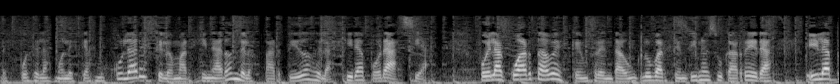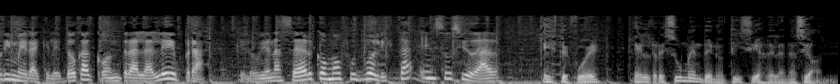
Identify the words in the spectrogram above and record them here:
después de las molestias musculares que lo marginaron de los partidos de la gira por Asia. Fue la cuarta vez que enfrenta a un club argentino en su carrera y la primera que le toca contra la lepra, que lo vio nacer como futbolista en su ciudad. Este fue el resumen de Noticias de la Nación.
